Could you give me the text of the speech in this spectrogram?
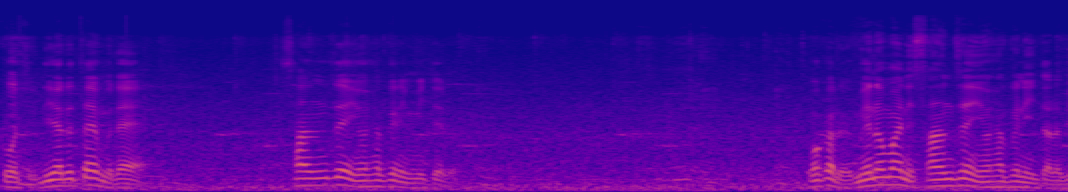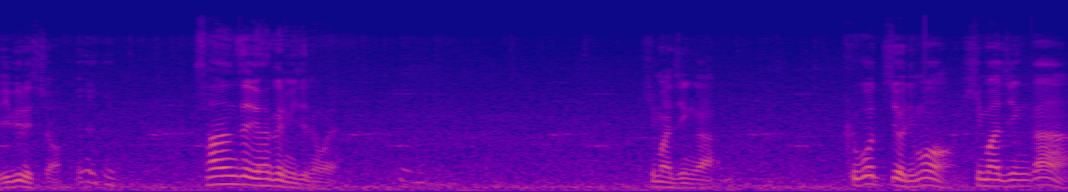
くぼっちリアルタイムで3400人見てる。わかる？目の前に3400人いたらビビるでしょ。3400人見てるのこれ。暇人が。くぼっちよりも暇人が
